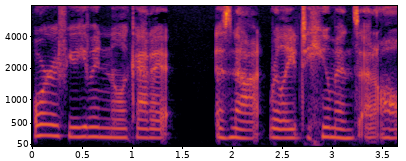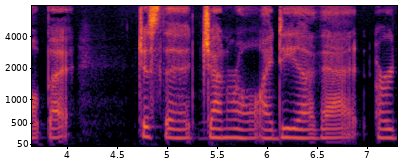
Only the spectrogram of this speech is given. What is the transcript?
Or if you even look at it as not related to humans at all, but just the general idea that, or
